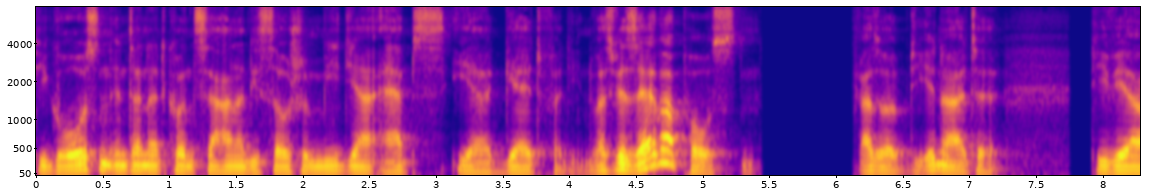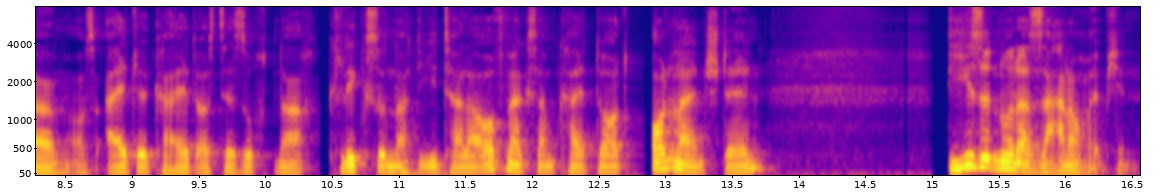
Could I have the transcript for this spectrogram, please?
die großen Internetkonzerne, die Social-Media-Apps ihr Geld verdienen. Was wir selber posten, also die Inhalte, die wir aus Eitelkeit, aus der Sucht nach Klicks und nach digitaler Aufmerksamkeit dort online stellen, die sind nur das Sahnehäubchen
